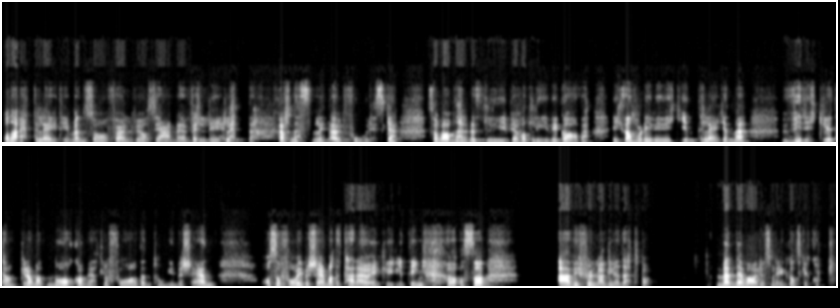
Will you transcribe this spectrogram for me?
Og da etter legetimen så føler vi oss gjerne veldig lette. Kanskje nesten litt euforiske. Som om nærmest liv, vi har fått liv i gave. Fordi vi gikk inn til legen med virkelig tanker om at nå kommer jeg til å få den tunge beskjeden. Og så får vi beskjed om at dette her er jo egentlig ingenting. Og så er vi fulle av glede etterpå. Men det varer jo som regel ganske kort.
